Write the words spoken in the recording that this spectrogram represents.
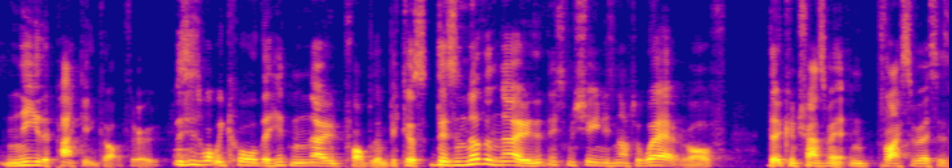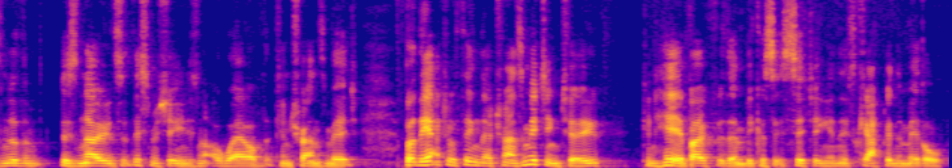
Neither packet got through. This is what we call the hidden node problem because there's another node that this machine is not aware of that can transmit, and vice versa. There's, another, there's nodes that this machine is not aware of that can transmit. But the actual thing they're transmitting to can hear both of them because it's sitting in this gap in the middle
